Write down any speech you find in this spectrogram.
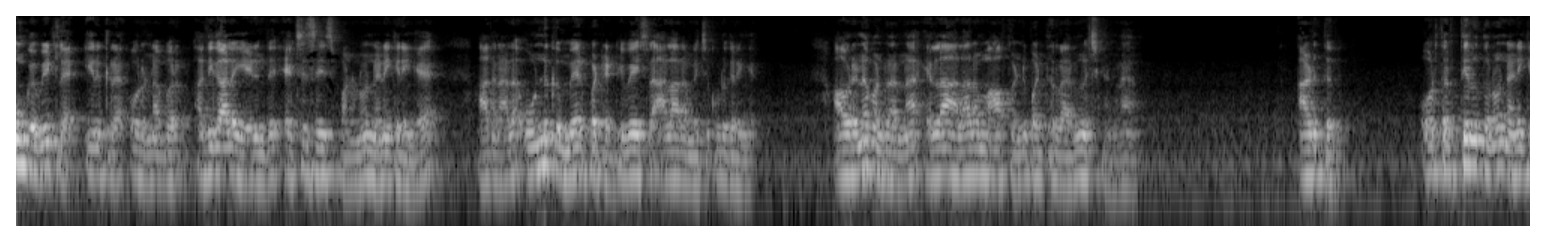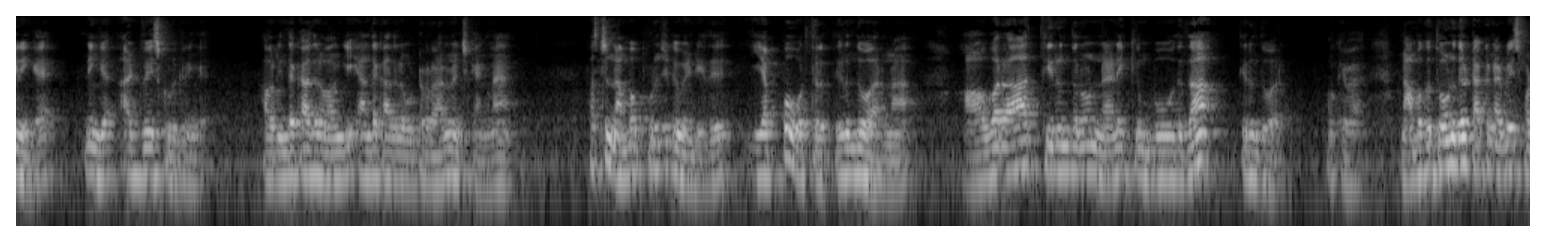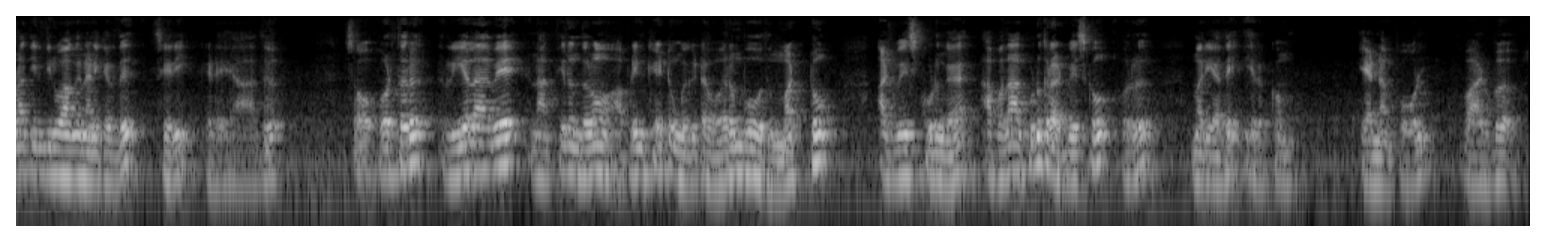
உங்கள் வீட்டில் இருக்கிற ஒரு நபர் அதிகாலை எழுந்து எக்ஸசைஸ் பண்ணணும்னு நினைக்கிறீங்க அதனால் ஒன்றுக்கு மேற்பட்ட டிவைஸில் அலாரம் வச்சு கொடுக்குறீங்க. அவர் என்ன பண்ணுறாருன்னா எல்லா அலாரம் ஆஃப் பண்ணி படுத்துடுறாருன்னு வச்சுக்கோங்களேன். அடுத்தது ஒருத்தர் திருந்தணும்னு நினைக்கிறீங்க நீங்கள் அட்வைஸ் கொடுக்குறீங்க. அவர் இந்த காதில் வாங்கி அந்த காதில் விட்டுறாருன்னு வச்சுக்கோங்களேன். ஃபஸ்ட்டு நம்ம புரிஞ்சுக்க வேண்டியது எப்போ ஒருத்தர் திருந்துவார்னா அவராக திருந்தணும்னு நினைக்கும் போது தான் திருந்துவார். ஓகேவா நமக்கு தோணுது டக்குன்னு அட்வைஸ் பண்ணால் திருந்திடுவாங்கன்னு நினைக்கிறது சரி கிடையாது. ஸோ ஒருத்தர் ரியலாகவே நான் திருந்தணும் அப்படின்னு கேட்டு உங்ககிட்ட வரும்போது மட்டும் அட்வைஸ் கொடுங்க. அப்போ தான் கொடுக்குற அட்வைஸ்க்கும் ஒரு மரியாதை இருக்கும். எண்ணம் போல் வாழ்வு.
